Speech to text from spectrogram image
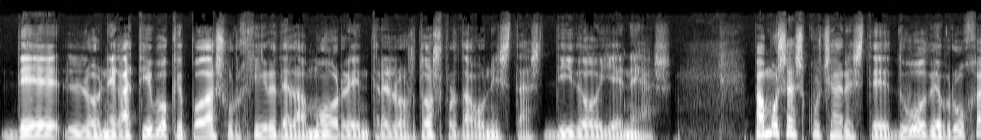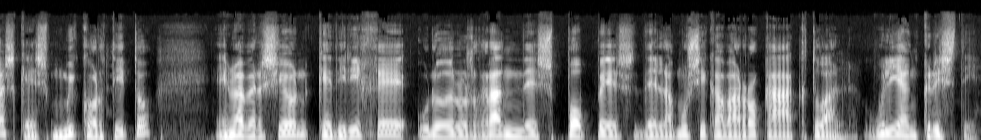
de lo negativo que pueda surgir del amor entre los dos protagonistas, Dido y Eneas. Vamos a escuchar este dúo de brujas que es muy cortito en una versión que dirige uno de los grandes popes de la música barroca actual, William Christie.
